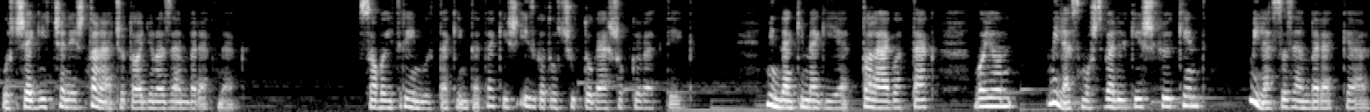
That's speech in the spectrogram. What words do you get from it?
hogy segítsen és tanácsot adjon az embereknek. Szavait rémült tekintetek és izgatott suttogások követték. Mindenki megijedt, találgatták, vajon mi lesz most velük, és főként mi lesz az emberekkel.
